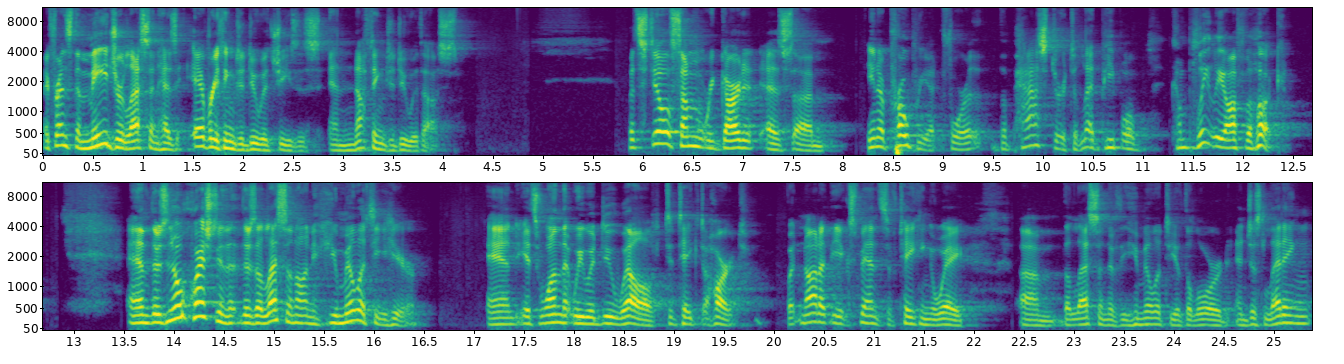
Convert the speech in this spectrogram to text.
My friends, the major lesson has everything to do with Jesus and nothing to do with us. But still, some regard it as um, inappropriate for the pastor to let people completely off the hook. And there's no question that there's a lesson on humility here. And it's one that we would do well to take to heart, but not at the expense of taking away um, the lesson of the humility of the Lord and just letting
